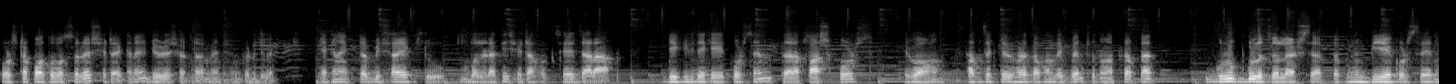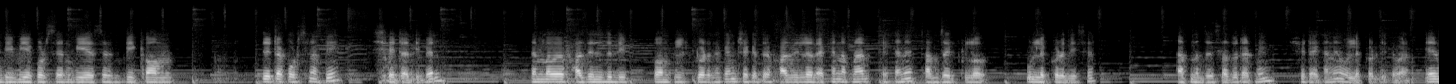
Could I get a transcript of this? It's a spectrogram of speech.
কোর্সটা কত বছরের, সেটা এখানে ডিউরেশনটা মেনশন করে দিবেন। এখানে একটা বিষয় একটু বলে রাখি, সেটা হচ্ছে যারা ডিগ্রি থেকে করছেন, তারা পাস কোর্স এবং সাবজেক্টের ঘরে তখন দেখবেন শুধুমাত্র আপনার গ্রুপগুলো চলে আসছে। আপনি বিএ করছেন বিবিএ করছেন বিএসএস বিকম যেটা করছেন আপনি, সেটা দিবেন। সেমভাবে ফাজিল যদি কমপ্লিট করে থাকেন, সেক্ষেত্রে ফাজিলে দেখেন আপনার এখানে সাবজেক্টগুলো উল্লেখ করে দিয়েছে। আপনার যে সাবজেক্ট আপনি সেটা এখানে উল্লেখ করে দিতে পারেন। এর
